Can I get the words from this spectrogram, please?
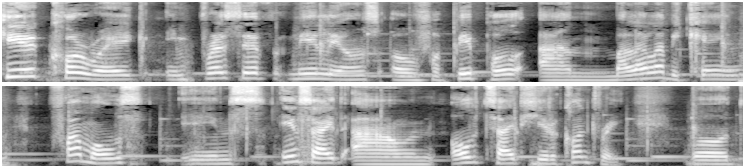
Her courage impressed millions of people and Malala became famous in, inside and outside her country, but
